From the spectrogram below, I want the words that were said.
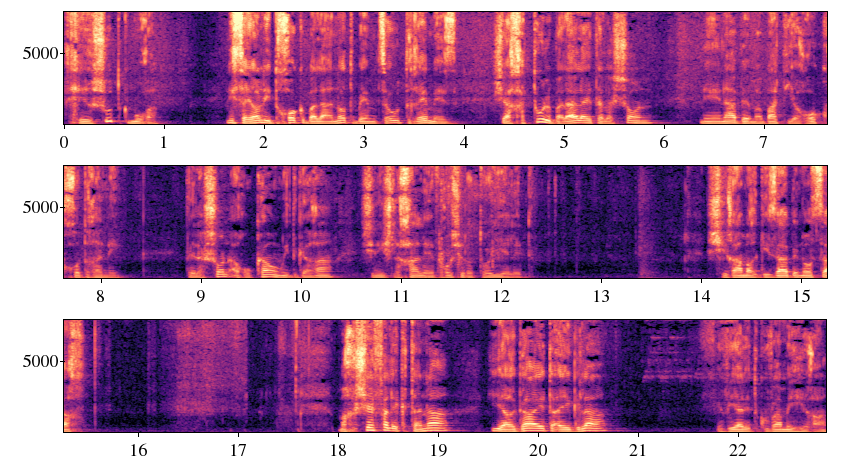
כחירשות גמורה. ניסיון לדחוק בה לענות באמצעות רמז שהחתול בלה לה את הלשון, נהנה במבט ירוק חודרני, ולשון ארוכה ומתגרה שנשלחה לעברו של אותו ילד. שירה מרגיזה בנוסח מכשפה לקטנה היא הרגה את העגלה, הביאה לתגובה מהירה,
